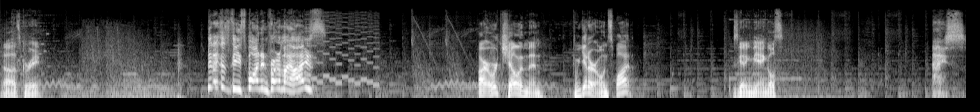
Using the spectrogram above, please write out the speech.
oh, that's great. Did I just despawn in front of my eyes? All right, we're chilling then. Can we get our own spot? He's getting the angles. Nice.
